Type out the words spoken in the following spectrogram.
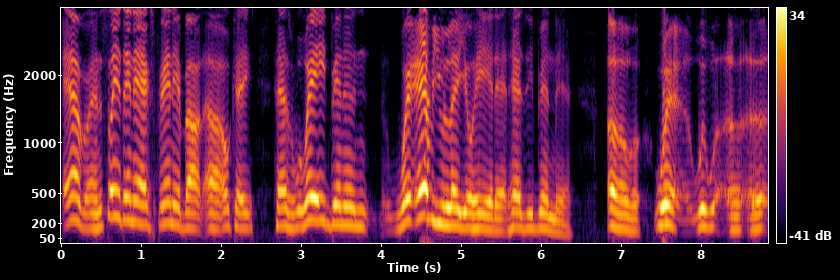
ever? And the same thing they asked Fani about. Uh, okay, has Wade been in wherever you lay your head at? Has he been there? Oh, where? where uh, uh.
